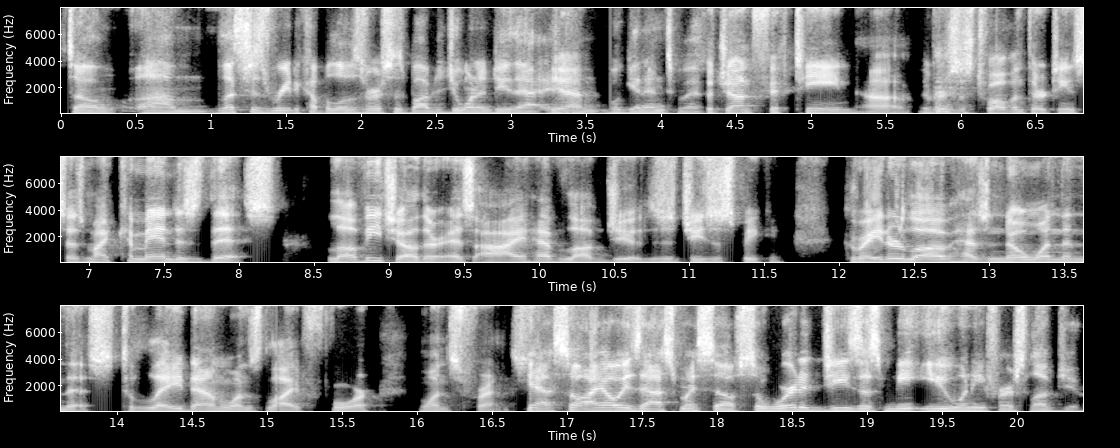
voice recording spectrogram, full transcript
So um, let's just read a couple of those verses, Bob. Did you want to do that? And yeah, we'll get into it. So John 15, uh, verses 12 and 13 says, "My command is this: Love each other as I have loved you. This is Jesus speaking. Greater love has no one than this to lay down one's life for one's friends. Yeah. So I always ask myself, so where did Jesus meet you when he first loved you?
